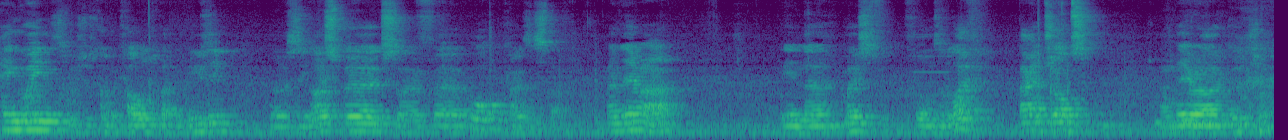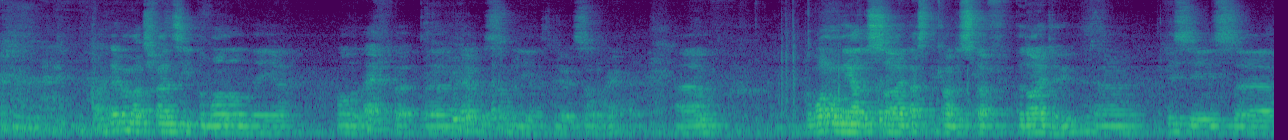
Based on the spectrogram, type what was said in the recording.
penguins, which was kind of cold but amusing. I've seen icebergs, I've uh, all, kinds of stuff. And there are, in uh, most forms of life, bad jobs, and there are good jobs. I've never much fancied the one on the uh, on the left, but uh, somebody has to do it somewhere. Um, the one on the other side, that's the kind of stuff that I do. Uh, this is uh,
